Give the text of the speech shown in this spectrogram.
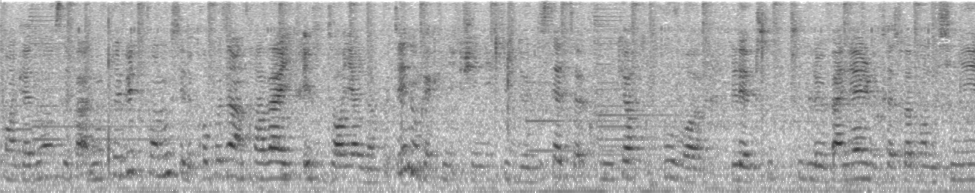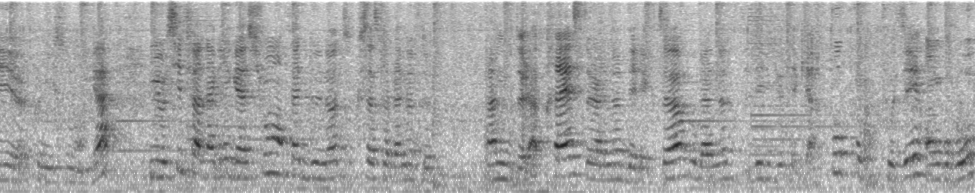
pour un cadeau, on ne sait pas. Donc le but pour nous, c'est de proposer un travail éditorial d'un côté, donc j'ai une équipe de 17 chroniqueurs qui couvrent euh, tout, le panel, que ce soit bande dessinée, euh, comics ou manga, mais aussi de faire de l'agrégation en fait de notes, que ce soit de la note de la note de la presse, de la note des lecteurs ou la note des bibliothécaires, pour proposer en gros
